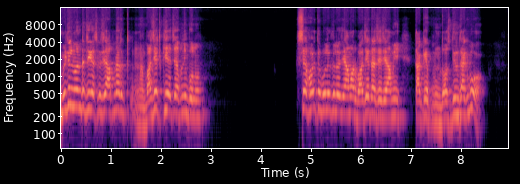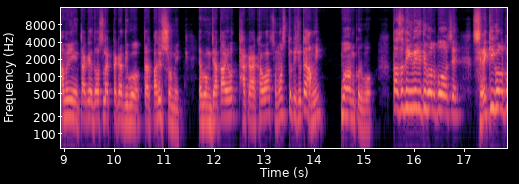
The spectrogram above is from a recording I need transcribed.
মিডিলম্যানটা জিজ্ঞেস করছে, আপনার বাজেট কি আছে, আপনি বলুন। সে হয়তো বলে দিল যে, আমার বাজেট আছে যে, আমি তাকে দশ দিন রাখব, আমি তাকে দশ লাখ টাকা দিব তার পারিশ্রমিক এবং যাতায়াত, থাকা, খাওয়া, সমস্ত কিছুটা আমি বহন করব। তার সাথে ইংরেজিতে গল্প আছে সে কি গল্প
